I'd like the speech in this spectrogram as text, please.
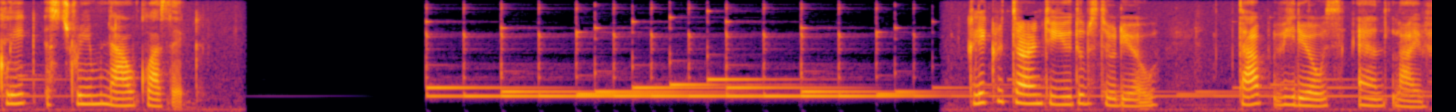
Click Stream Now Classic. Click Return to YouTube Studio, tap Videos and Live.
